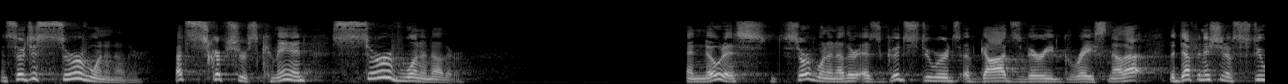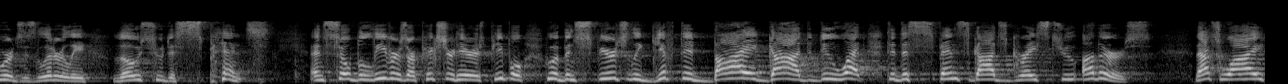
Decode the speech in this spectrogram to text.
And so, just serve one another. That's Scripture's command. Serve one another. And notice, serve one another as good stewards of God's varied grace. Now that, the definition of stewards is literally those who dispense. And so believers are pictured here as people who have been spiritually gifted by God to do what? To dispense God's grace to others. That's why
